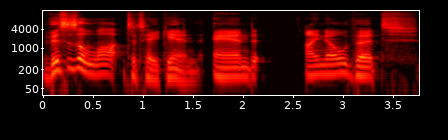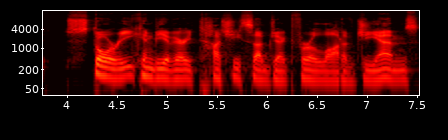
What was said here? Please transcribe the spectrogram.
this is a lot to take in. And I know that story can be a very touchy subject for a lot of GMs,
